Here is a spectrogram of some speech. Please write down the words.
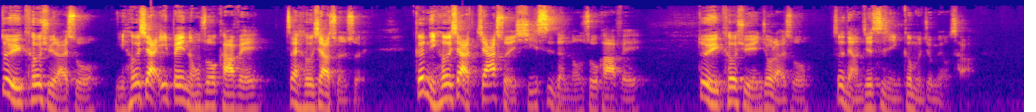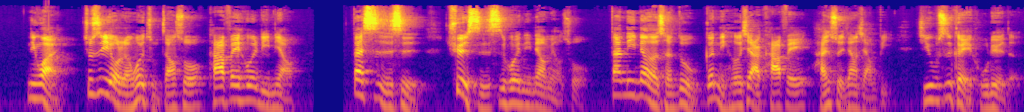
对于科学来说，你喝下一杯浓缩咖啡，再喝下纯水，跟你喝下加水稀释的浓缩咖啡，对于科学研究来说，这两件事情根本就没有差。另外，就是有人会主张说咖啡会利尿，但事实是，确实是会利尿没有错，但利尿的程度跟你喝下咖啡含水量相比，几乎是可以忽略的。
